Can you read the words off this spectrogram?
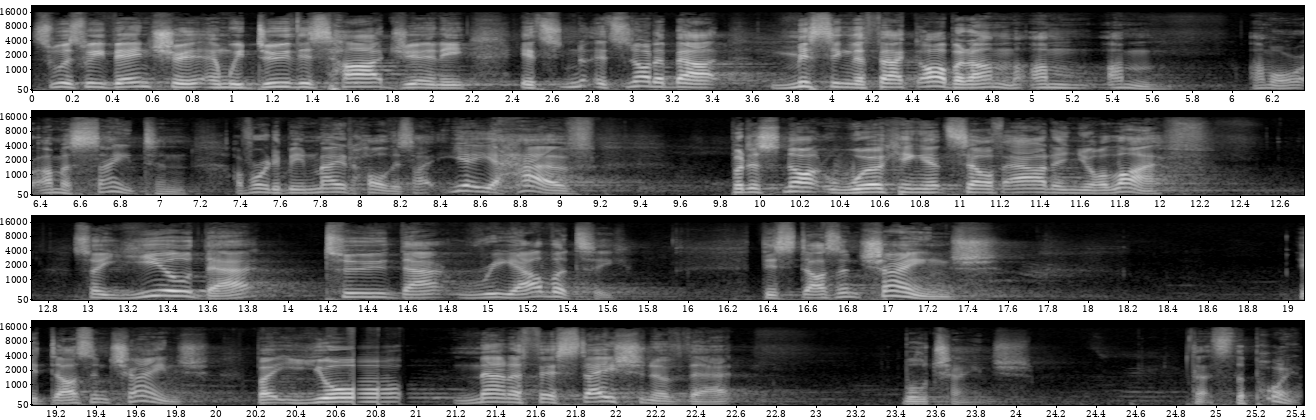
So as we venture and we do this heart journey, it's, it's not about missing the fact, oh, but I'm, I'm, I'm, I'm, a, I'm a saint and I've already been made whole. It's like, yeah, you have, but it's not working itself out in your life. So yield that to that reality. This doesn't change. It doesn't change. But your manifestation of that will change. That's the point.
